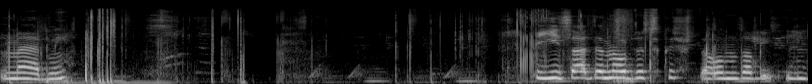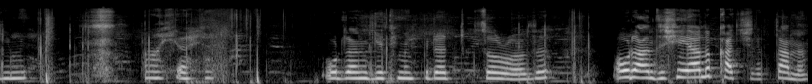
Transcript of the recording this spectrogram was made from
Mermi. İyi zaten orada sıkıştı. Onda bir ilgimi. Ay ay. Oradan geçmek birazcık zor oldu. Oradan da şey alıp kaçtık. Tamam.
